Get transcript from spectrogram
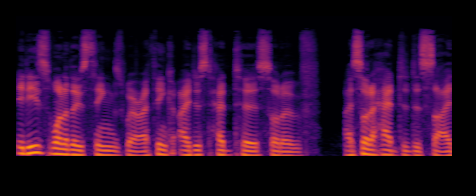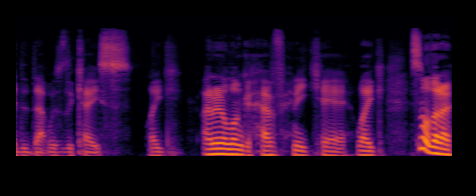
it is one of those things where I think I just had to sort of I sort of had to decide that that was the case. Like I no longer have any care. Like it's not that I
